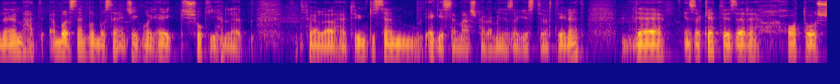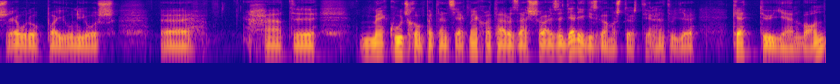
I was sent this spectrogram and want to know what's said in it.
nem. Hát ebből a szempontból szerencsénk, hogy elég sok ilyen lehet felelhetünk, hiszen egészen másfele megy az egész történet, de ez a 2006-os Európai Uniós hát meg kulcskompetenciák meghatározása, ez egy elég izgalmas történet, ugye kettő ilyen van,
